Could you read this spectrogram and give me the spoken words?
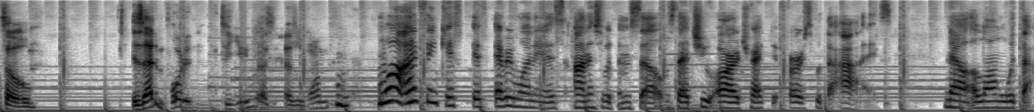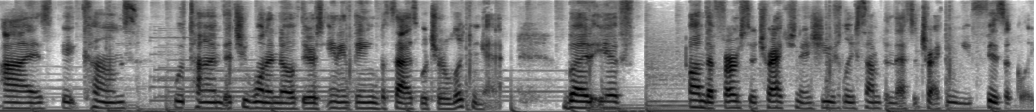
so is that important to you as, as a woman Well, I think if, if everyone is honest with themselves, that you are attracted first with the eyes. Now, along with the eyes, it comes with time that you want to know if there's anything besides what you're looking at. But if on the first attraction is usually something that's attracting you physically,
